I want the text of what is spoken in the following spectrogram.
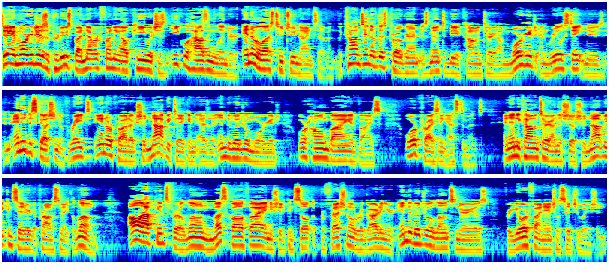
Today in Mortgages is produced by Network Funding LP, which is an equal housing lender, NMLS 2297. The content of this program is meant to be a commentary on mortgage and real estate news, and any discussion of rates and or products should not be taken as an individual mortgage or home buying advice or pricing estimates. And any commentary on this show should not be considered a promise to make a loan. All applicants for a loan must qualify, and you should consult a professional regarding your individual loan scenarios for your financial situation.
